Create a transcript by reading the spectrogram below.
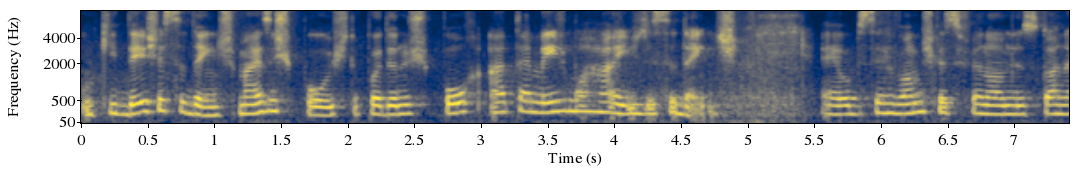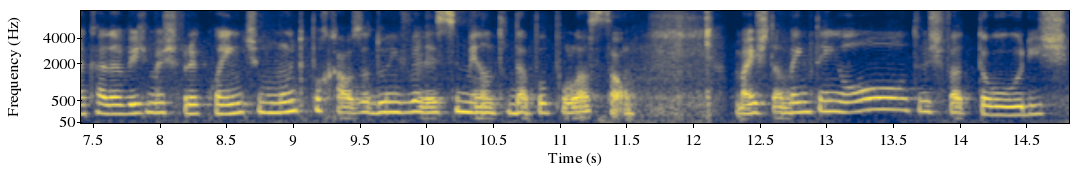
o que deixa esse dente mais exposto, podendo expor até mesmo a raiz desse dente. É, observamos que esse fenômeno se torna cada vez mais frequente, muito por causa do envelhecimento da população mas também tem outros fatores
